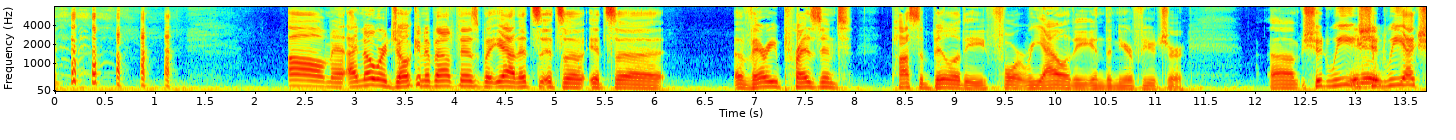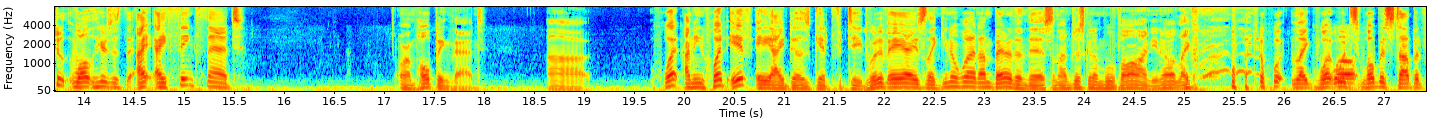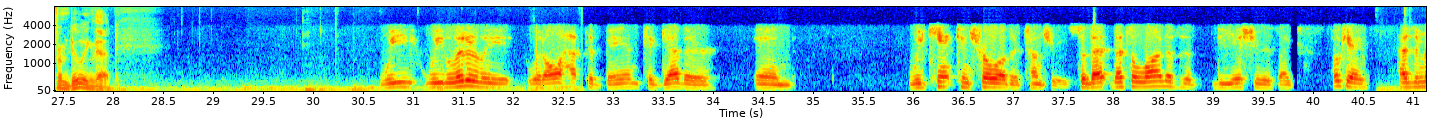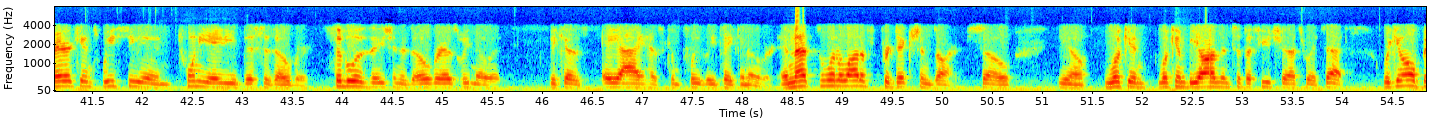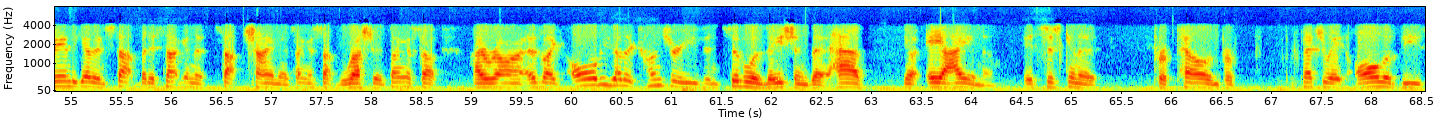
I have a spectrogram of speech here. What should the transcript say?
oh man, I know we're joking about this, but yeah, that's it's a it's a a very present possibility for reality in the near future. Um, should we It should is. we actually? Well, here's the thing. I, I think that, or I'm hoping that. Uh, what I mean, what if AI does get fatigued? What if AI is like, you know what, I'm better than this, and I'm just gonna move on? You know, like, what, what, like what Well- would what would stop it from doing that? we we literally would all have to band together and we can't control other countries. So that that's a lot of the the issue is like okay as americans we see in 2080 this is over. Civilization is over as we know it because ai has completely taken over. And that's what a lot of predictions are. So you know looking looking beyond into the future that's where it's at. We can all band together and stop but it's not going to stop china. It's not going to stop russia. It's not going to stop Iran, it's like all these other countries and civilizations that have you know AI in them. It's just going to propel and per- perpetuate all of these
